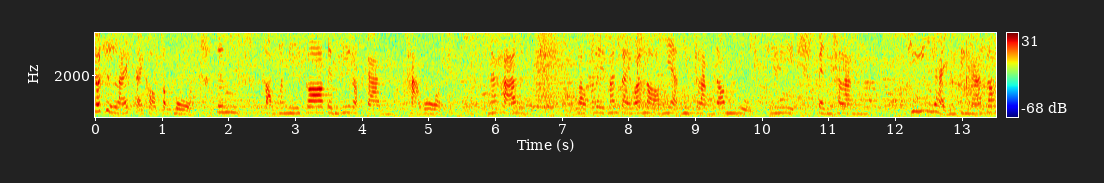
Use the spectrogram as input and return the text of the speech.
ก็คือไลฟ์ขายของกับโบสถ์ซึ่งสองคนนี้ก็เต็มที่กับการหาโหวตนะคะ เราก็เลยมั่นใจว่าน้องเนี่ยมีพลังด้อมอยู่ที่เป็นพลัง ที่ยิ่งใหญ่จริงๆนะด้อม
